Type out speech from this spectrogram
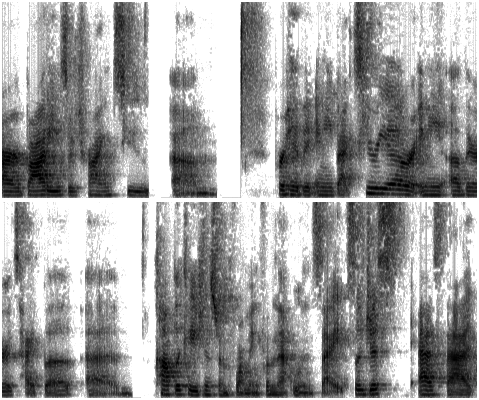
our bodies are trying to um, prohibit any bacteria or any other type of um, complications from forming from that wound site. So just as that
